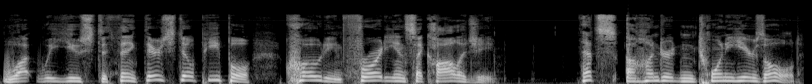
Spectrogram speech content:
what we used to think. There's still people quoting Freudian psychology. That's 120 years old.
